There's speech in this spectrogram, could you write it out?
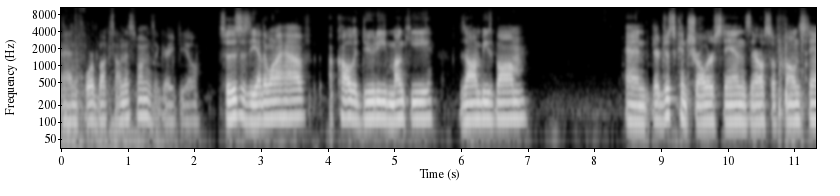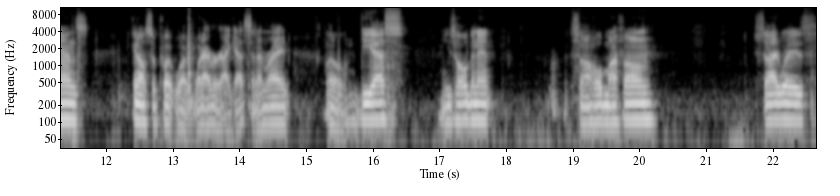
and four bucks on this one is a great deal. So this is the other one I have, a Call of Duty Monkey Zombies Bomb. And they're just controller stands. They're also phone stands. You can also put what whatever, I guess, in them, right? Little DS. He's holding it. So I hold my phone sideways.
